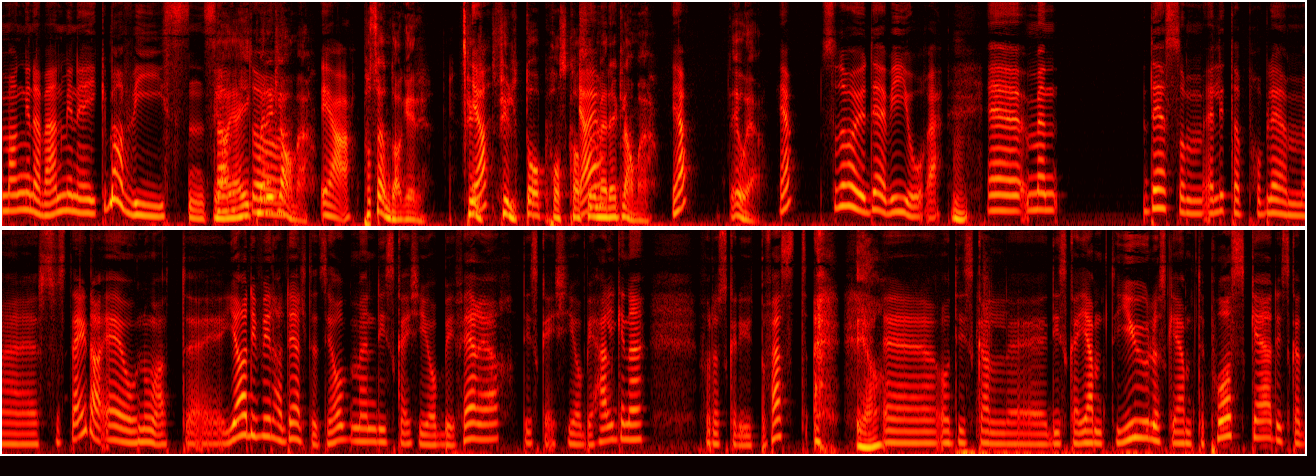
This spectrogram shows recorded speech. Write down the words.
mange av vennene mine gikk med avisen, sant. Ja, jeg gikk med reklame. Ja. På søndager. Fylt, Ja. Fylte opp postkasser Ja, ja. med reklame. ja. Det gjorde jeg. Ja, så det var jo det vi gjorde. Mm. Uh, men det som er litt av problemet, syns jeg, da, er jo nå at eh, ja, de vil ha deltidsjobb, men de skal ikke jobbe i ferier. De skal ikke jobbe i helgene, for da skal de ut på fest. Ja. eh, og de skal, eh, de skal hjem til jul, og skal hjem til påske, de skal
